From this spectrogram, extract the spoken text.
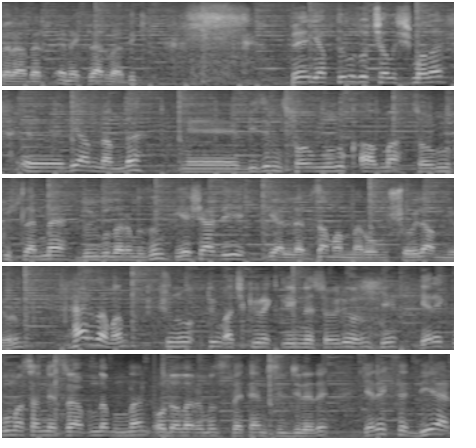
beraber emekler verdik. Ve yaptığımız o çalışmalar e, bir anlamda e, bizim sorumluluk alma, sorumluluk üstlenme duygularımızın yeşerdiği yerler, zamanlar olmuş. Öyle anlıyorum. Her zaman şunu tüm açık yürekliğimle söylüyorum ki gerek bu masanın etrafında bulunan odalarımız ve temsilcileri gerekse diğer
